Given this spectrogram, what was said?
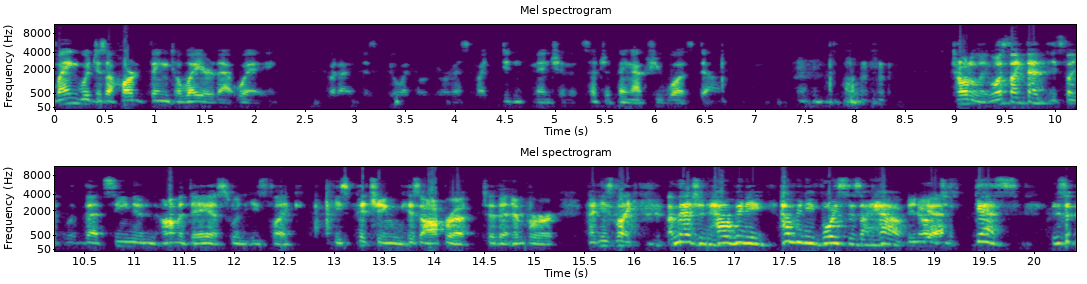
language is a hard thing to layer that way. But I just feel like I would be remiss if I didn't mention that such a thing actually was done. Totally. Well, it's like that. It's like that scene in Amadeus when he's like he's pitching his opera to the emperor, and he's like, "Imagine how many how many voices I have." You know, Yeah. just guess. He's like,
